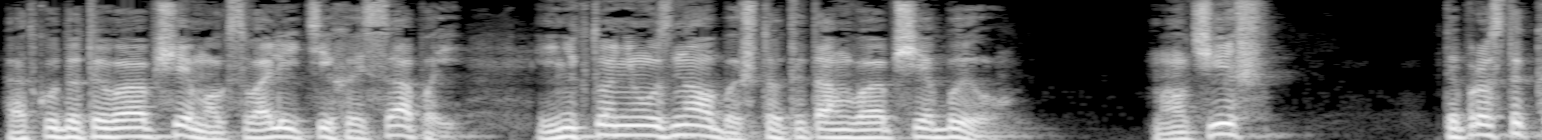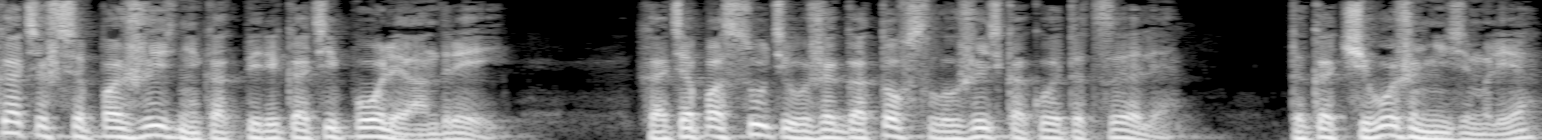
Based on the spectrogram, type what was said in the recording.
Откуда ты вообще мог свалить тихой сапой, и никто не узнал бы, что ты там вообще был? Молчишь? Ты просто катишься по жизни, как перекати поле, Андрей. Хотя, по сути, уже готов служить какой-то цели. Так от чего же не земле?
